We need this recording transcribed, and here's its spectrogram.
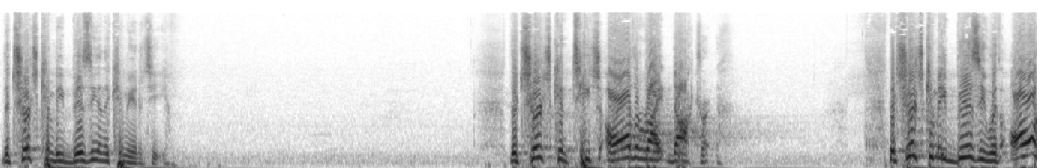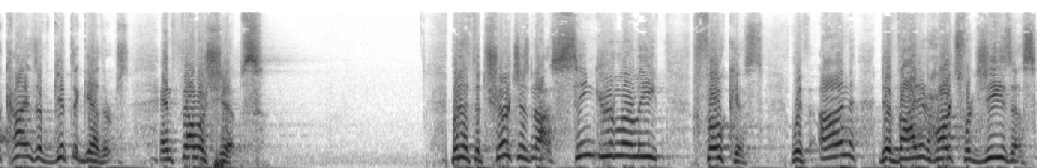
The church can be busy in the community. The church can teach all the right doctrine. The church can be busy with all kinds of get togethers and fellowships. But if the church is not singularly focused with undivided hearts for Jesus,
